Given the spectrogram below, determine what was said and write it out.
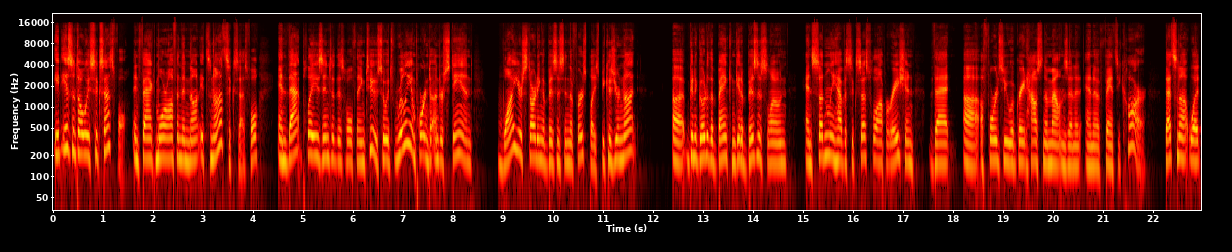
it isn't always successful. In fact, more often than not, it's not successful and that plays into this whole thing too. So it's really important to understand why you're starting a business in the first place because you're not uh, going to go to the bank and get a business loan and suddenly have a successful operation that uh, affords you a great house in the mountains and a, and a fancy car. That's not what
